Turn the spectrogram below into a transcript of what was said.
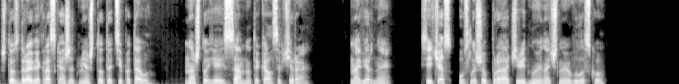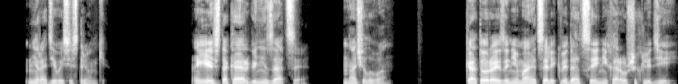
что здоровяк расскажет мне что-то типа того, на что я и сам натыкался вчера. Наверное, сейчас услышу про очередную ночную вылазку нерадивой сестренки. «Есть такая организация», — начал Иван, «которая занимается ликвидацией нехороших людей».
